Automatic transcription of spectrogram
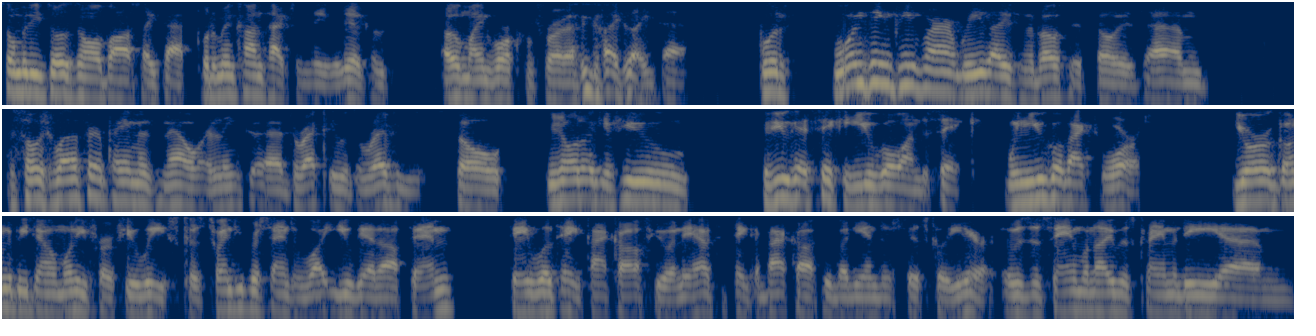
somebody does know a boss like that, put them in contact with me? Because I don't mind working for a guy like that. But one thing people aren't realizing about this though is um, the social welfare payments now are linked uh, directly with the revenue. So you know, like if you if you get sick and you go on the sick, when you go back to work, you're going to be down money for a few weeks because 20% of what you get off them, they will take back off you, and they have to take it back off you by the end of the fiscal year. It was the same when I was claiming the um,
